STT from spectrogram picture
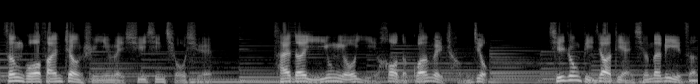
曾国藩正是因为虚心求学，才得以拥有以后的官位成就。其中比较典型的例子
